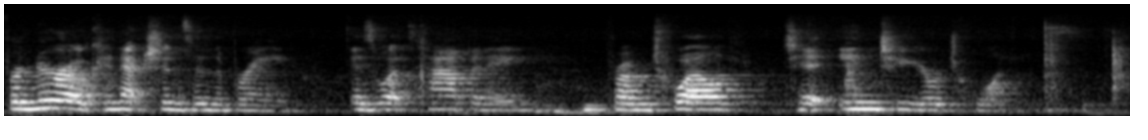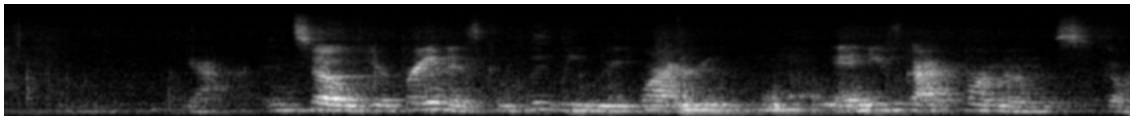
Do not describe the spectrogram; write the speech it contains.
for neuroconnections in the brain is what's happening from 12 to into your 20s. And so your brain is completely rewiring, and you've got hormones going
